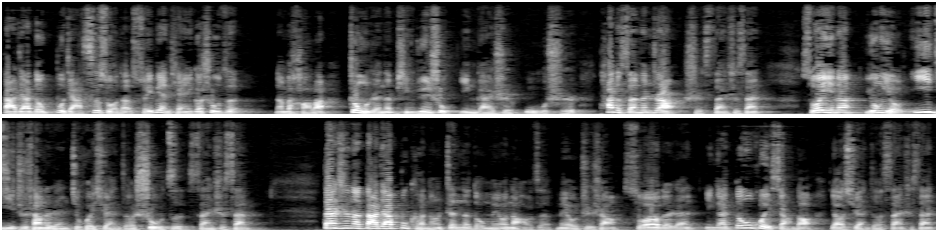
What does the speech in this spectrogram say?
大家都不假思索的随便填一个数字，那么好了，众人的平均数应该是五十，它的三分之二是三十三。所以呢，拥有一级智商的人就会选择数字三十三。但是呢，大家不可能真的都没有脑子、没有智商，所有的人应该都会想到要选择三十三。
